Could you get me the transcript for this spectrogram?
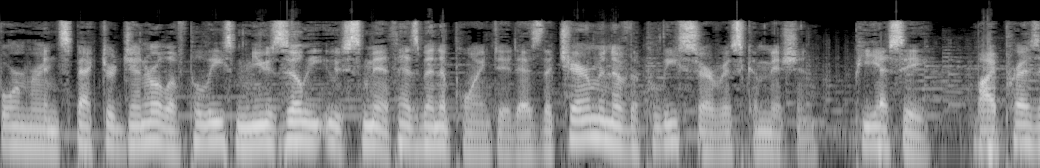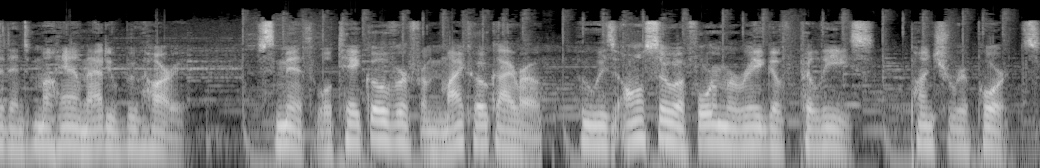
former Inspector General of Police Musiliu Smith has been appointed as the chairman of the Police Service Commission, PSC, by President Muhammadu Buhari. Smith will take over from Mike Okiro, who is also a former RIG of police, Punch reports.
